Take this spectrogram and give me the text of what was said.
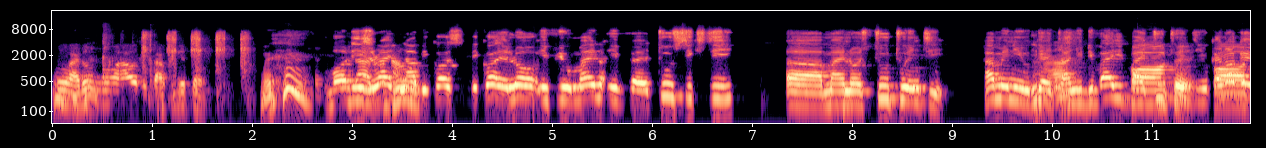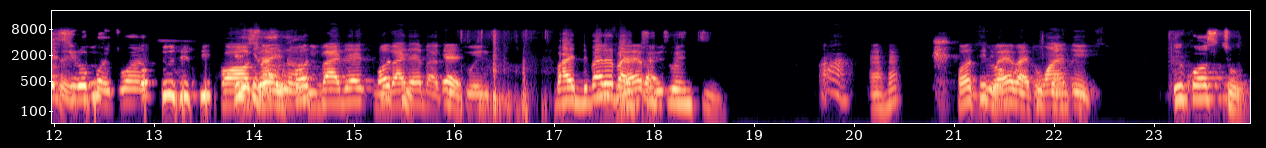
so I don't know how to calculate it. But it's right now because because hello, if you minus if uh, 260 uh, minus 220, how many you get? Uh, and you divide it by 40, 220, you cannot get 40. 0.1. 260 40, It's wrong now. 40, divided, 40, divided by yes. 220. By divided by Divided by- 220. Ah, uh-huh. 40 divided by 220. 0.18. Equals to,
